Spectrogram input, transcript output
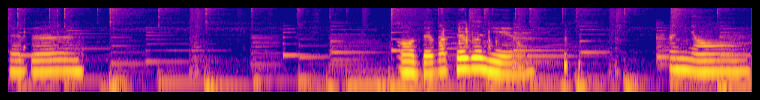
퇴근. 어, 내가 퇴근이에요. 안녕.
